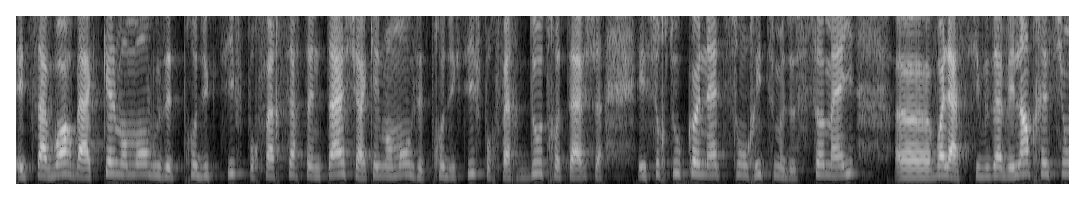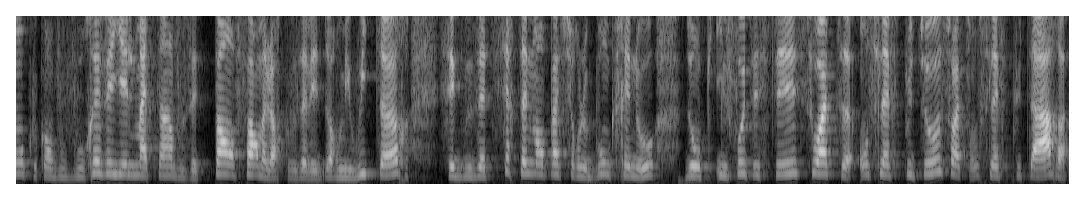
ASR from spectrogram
et de savoir bah, à quel moment vous êtes productif pour faire certaines tâches et à quel moment vous êtes productif pour faire d'autres tâches. Et surtout connaître son rythme de sommeil. Euh, voilà, si vous avez l'impression que quand vous vous réveillez le matin, vous n'êtes pas en forme alors que vous avez dormi 8 heures, c'est que vous n'êtes certainement pas sur le bon créneau. Donc il faut tester, soit on se lève plus tôt, soit on se lève plus tard.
